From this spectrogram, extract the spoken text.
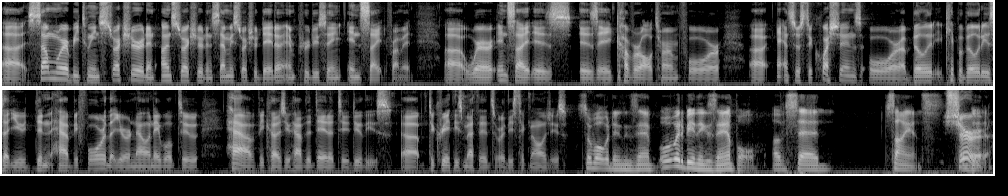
uh, somewhere between structured and unstructured and semi-structured data and producing insight from it. Uh, where insight is is a cover-all term for uh, answers to questions or ability capabilities that you didn't have before that you're now enabled to have because you have the data to do these uh, to create these methods or these technologies. So, what would an example? What would be an example of said science? Sure.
